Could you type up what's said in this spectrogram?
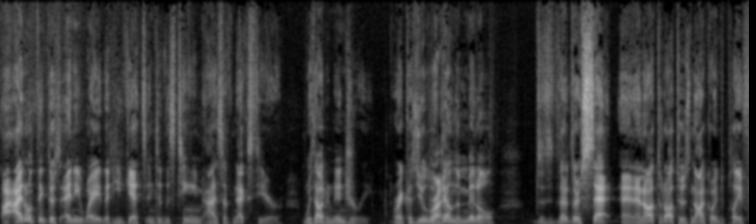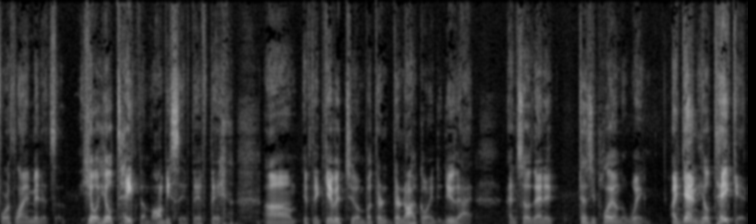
I, I don't think there's any way that he gets into this team as of next year without an injury, right? Because you look right. down the middle, they're, they're set, and, and Aatu Räty is not going to play fourth line minutes. He'll he'll take them obviously if they if they um, if they give it to him, but they're they're not going to do that. And so then it does he play on the wing? Again, he'll take it.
